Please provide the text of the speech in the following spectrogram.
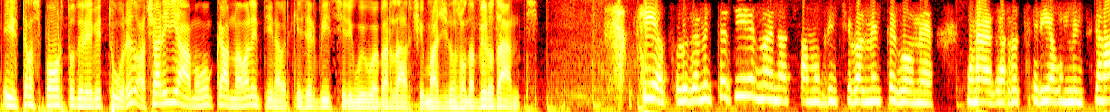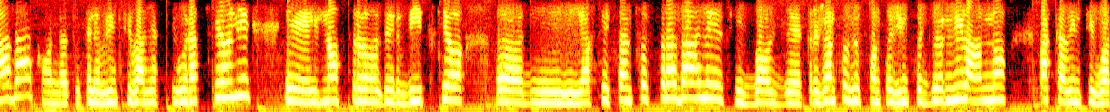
e il trasporto delle vetture. Insomma, ci arriviamo con calma Valentina perché i servizi di cui vuoi parlarci immagino sono davvero tanti. Sì, assolutamente sì. Noi nasciamo principalmente come una carrozzeria convenzionata con tutte le principali assicurazioni e il nostro servizio eh, di assistenza stradale si svolge 365 giorni l'anno H24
